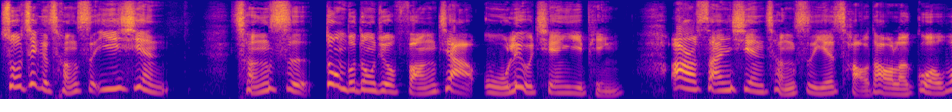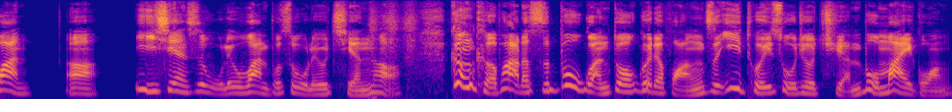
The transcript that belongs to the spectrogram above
说这个城市一线城市动不动就房价五六千一平，二三线城市也炒到了过万。啊，一线是五六万，不是五六千哈。更可怕的是，不管多贵的房子，一推出就全部卖光。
